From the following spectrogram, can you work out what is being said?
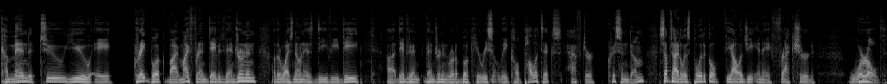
commend to you a Great book by my friend David VanDrunen, otherwise known as DVD. Uh, David Van, VanDrunen wrote a book here recently called Politics After Christendom. Subtitle is Political Theology in a Fractured World.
